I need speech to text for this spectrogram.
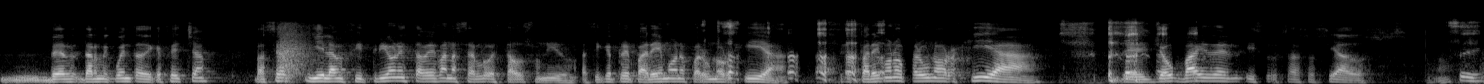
ver, darme cuenta de qué fecha va a ser, y el anfitrión esta vez van a ser los Estados Unidos. Así que preparémonos para una orgía. Preparémonos para una orgía de Joe Biden y sus asociados. Sí.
